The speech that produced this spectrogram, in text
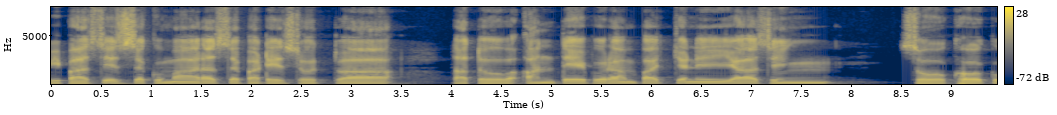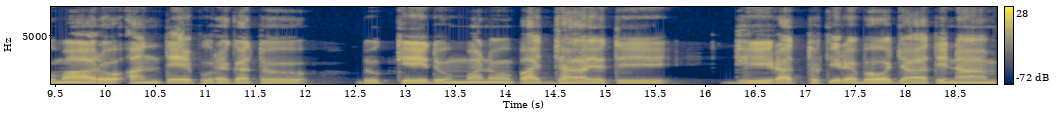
විපස්සිස්ස කුමාරස්ස පටිසුත්වා. තතෝව අන්තේ පුරම් පච්චනීයාසින් සෝඛෝ කුමාරෝ අන්තේ පුරගතෝ. දුක්ඛී දුම්මනෝ පජ්ජායති. ධීරත්ථ කිරභෝ ජාති නාම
